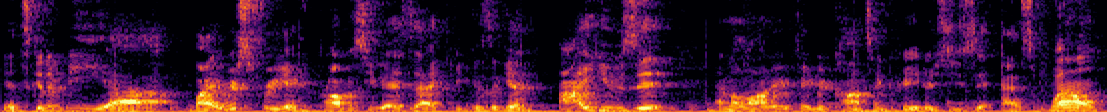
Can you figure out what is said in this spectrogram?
It's going to be uh, virus free, I can promise you guys that, because again, I use it, and a lot of your favorite content creators use it as well.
